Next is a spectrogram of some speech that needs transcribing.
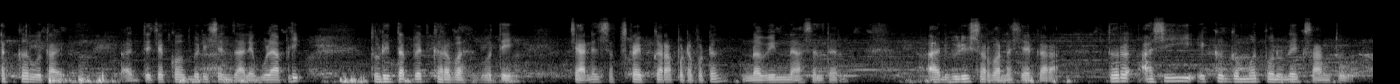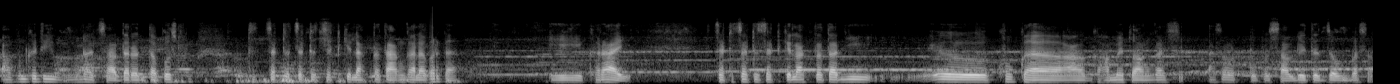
टक्कर होत आहे. त्याच्या कॉम्बिनेशन झाल्यामुळे आपली थोडी तब्येत खराब होते. चॅनल सबस्क्राईब करा पटापट. नवीन असेल तर. आणि व्हिडिओ सर्वांना शेअर करा. तर अशी एक गंमत म्हणून एक सांगतो. आपण कधी उन्हात साधारणतः बसलो चट चट चटके लागतात अंगाला बरं का. हे खरं आहे. चट चट चटके लागतात आणि खूप घा घाम येतो अंगाशी. असं वाटतो पण सावलीतच जाऊन बसा.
